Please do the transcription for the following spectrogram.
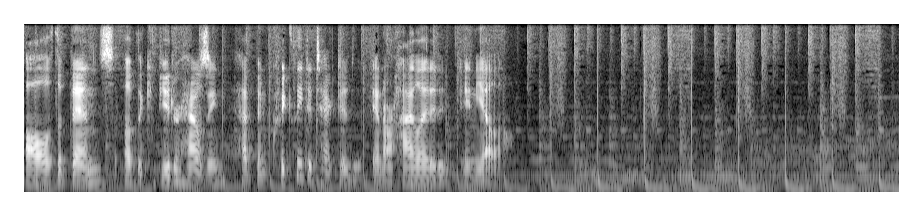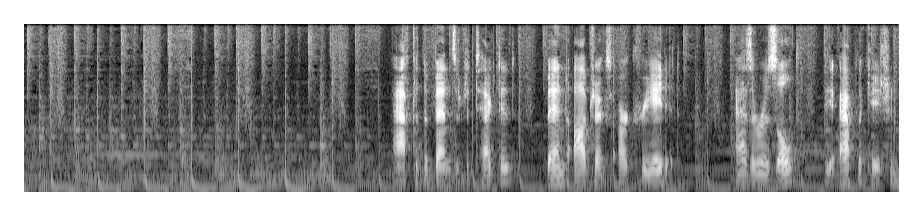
All of the bends of the computer housing have been quickly detected and are highlighted in yellow. After the bends are detected, bend objects are created. As a result, the application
